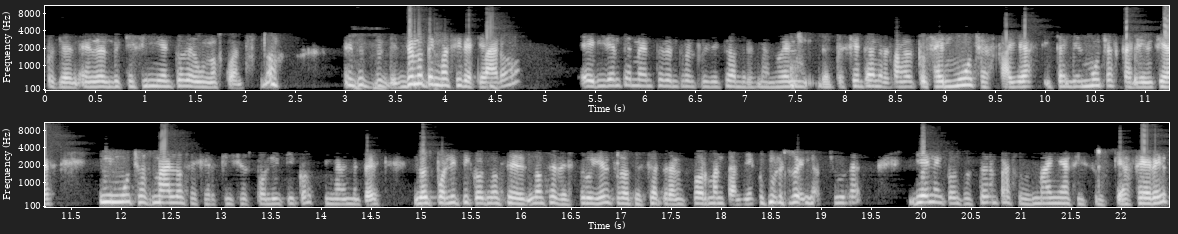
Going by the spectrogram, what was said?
pues el, enriquecimiento de unos cuantos, ¿no? Entonces, yo lo tengo así de claro. Evidentemente, dentro del proyecto de Andrés Manuel, del presidente Andrés Manuel, pues hay muchas fallas y también muchas carencias y muchos malos ejercicios políticos. Finalmente, los políticos no se no se destruyen, solo se, transforman también como las reinas chulas vienen con sus trampas, sus mañas y sus quehaceres.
